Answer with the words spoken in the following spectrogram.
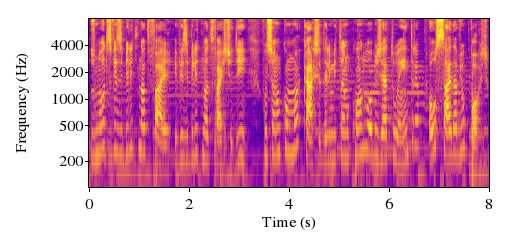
Os nodes Visibility Notifier e Visibility Notifier 2D funcionam como uma caixa delimitando quando o objeto entra ou sai da viewport,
